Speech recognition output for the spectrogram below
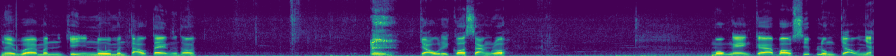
Ngày về mình chỉ nuôi mình tạo tán nữa thôi. Chậu thì có sẵn rồi. 1.000k bao ship luôn chậu nha.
